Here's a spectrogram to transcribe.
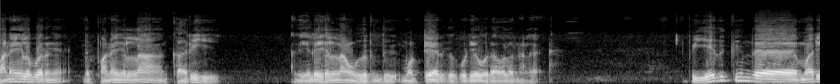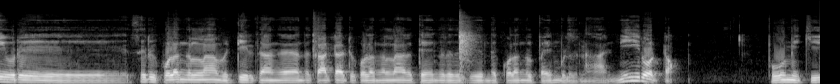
பனைகளை பாருங்கள் இந்த பனைகள்லாம் கருகி அந்த இலைகள்லாம் உதிர்ந்து மொட்டையாக இருக்கக்கூடிய ஒரு அவல நிலை. இப்போ எதுக்கு இந்த மாதிரி ஒரு சிறு குளங்கள்லாம் வெட்டியிருக்காங்க? அந்த காட்டாட்டு குளங்கள்லாம் அதை தேங்குறதுக்கு இந்த குளங்கள் பயன்படுதுன்னா நீரோட்டம். பூமிக்கு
